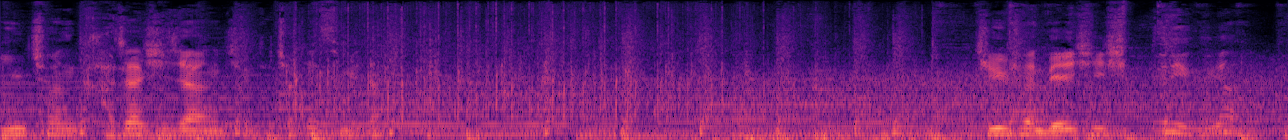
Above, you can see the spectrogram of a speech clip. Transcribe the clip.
인천 가자시장 지금 도착했습니다. 지금 시간 4시 10분이고요.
